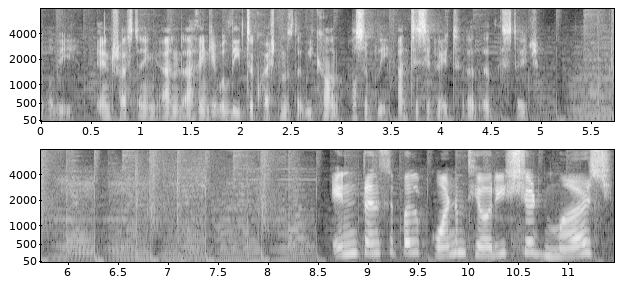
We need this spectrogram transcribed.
It'll be interesting, and I think it will lead to questions that we can't possibly anticipate at, at this stage. in principle, quantum theory should merge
